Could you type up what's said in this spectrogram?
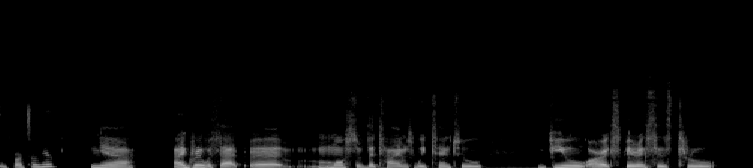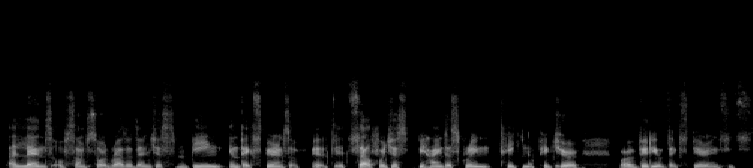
in front of you yeah i agree with that uh, most of the times we tend to view our experiences through a lens of some sort rather than just being in the experience of it itself or just behind a screen taking a picture or a video of the experience it's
